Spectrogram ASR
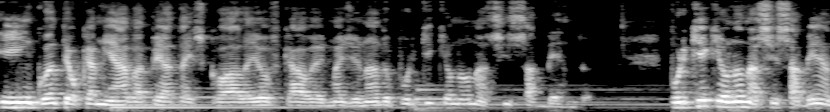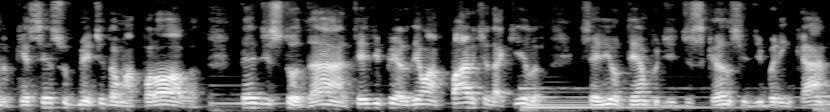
E enquanto eu caminhava perto da escola, eu ficava imaginando por que, que eu não nasci sabendo. Por que, que eu não nasci sabendo? Porque ser submetido a uma prova, ter de estudar, ter de perder uma parte daquilo, que seria o tempo de descanso e de brincar,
